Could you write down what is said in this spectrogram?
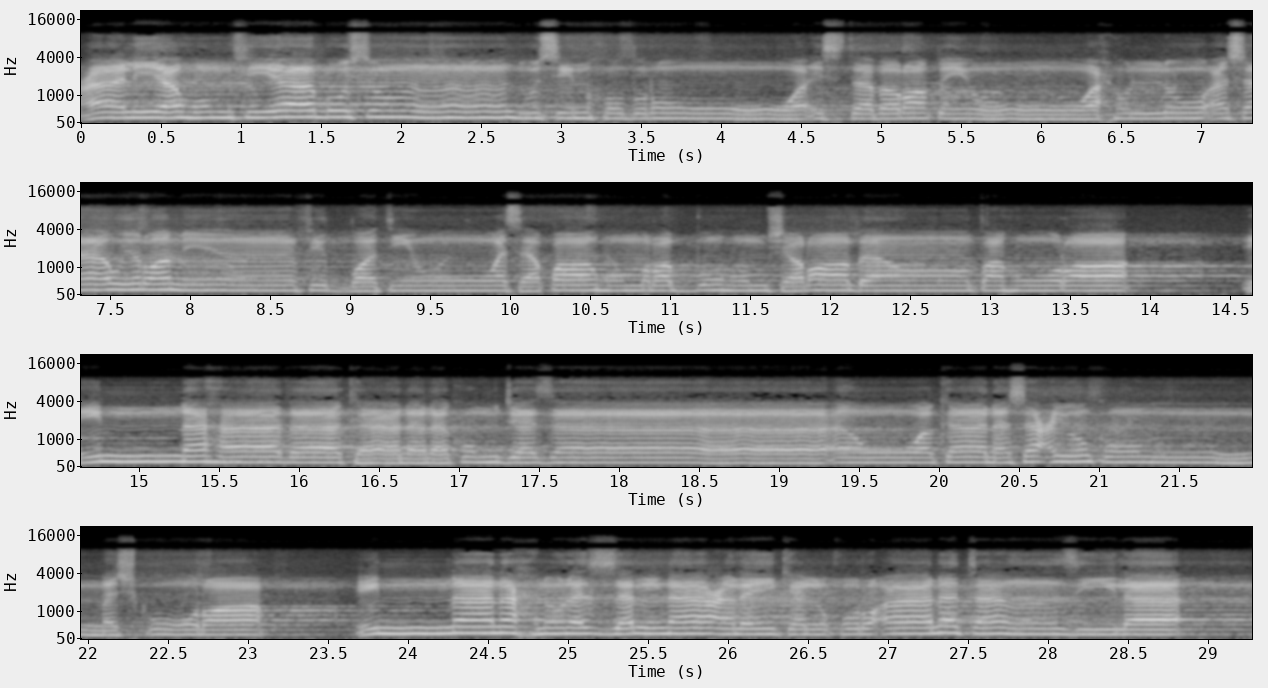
عاليهم ثياب سندس خضر واستبرق وحلوا أساور من فضة وسقاهم ربهم شرابا طهورا إن هذا كان لكم جزاء وكان سعيكم مشكورا إنا نحن نزلنا عليك القرآن تنزيلا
